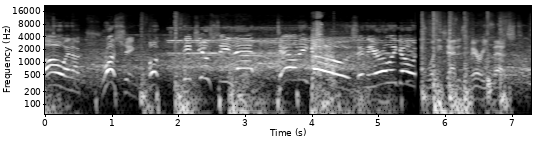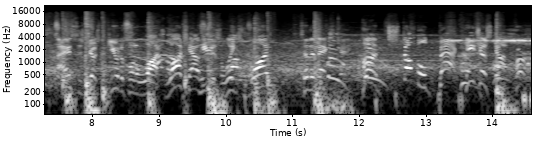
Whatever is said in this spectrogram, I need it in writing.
Oh, rushing hook. Watch. How he just links one to the next. Hunt stumbled back. He just got hurt.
